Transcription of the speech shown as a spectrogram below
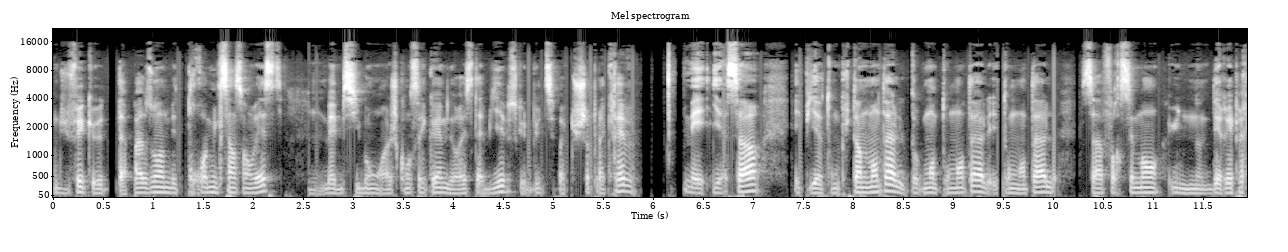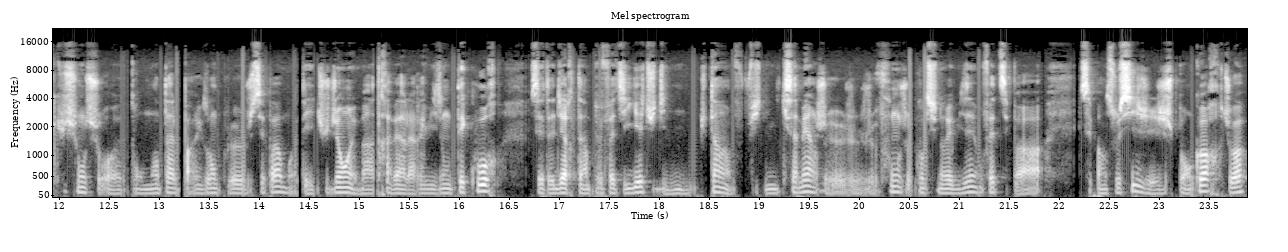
du fait que t'as pas besoin de mettre 3500 vestes, même si bon, je conseille quand même de rester habillé parce que le but c'est pas que tu chopes la crève. Mais il y a ça, et puis il y a ton putain de mental, t'augmentes ton mental, et ton mental, ça a forcément une, des répercussions sur euh, ton mental, par exemple, je sais pas, moi, t'es étudiant, et ben à travers la révision de tes cours, c'est-à-dire t'es un peu fatigué, tu dis, putain, nique sa mère, je, je, je fonce, je continue de réviser, en fait, c'est pas, c'est pas un souci, je peux encore, tu vois.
